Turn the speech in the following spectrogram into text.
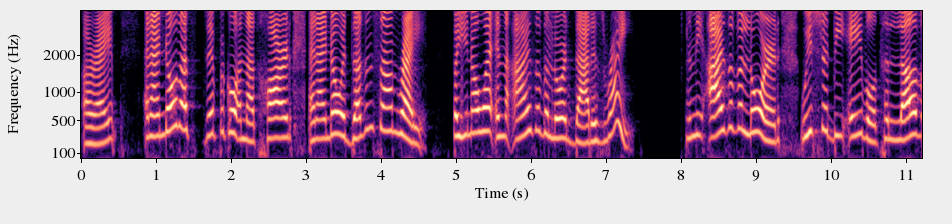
All right. And I know that's difficult and that's hard. And I know it doesn't sound right. But you know what? In the eyes of the Lord, that is right. In the eyes of the Lord, we should be able to love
